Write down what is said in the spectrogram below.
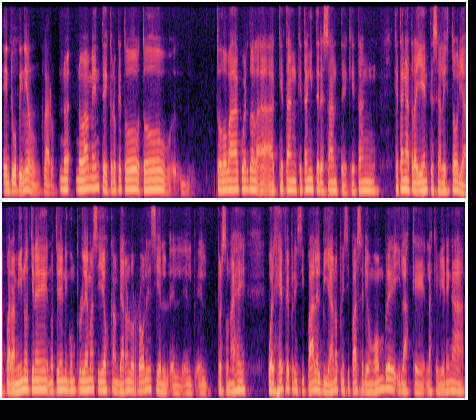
En tu opinión, claro. nuevamente, creo que todo, todo, todo va de acuerdo a, qué tan, qué tan interesante, qué tan, qué tan atrayente sea la historia. Para mí no tiene, no tiene ningún problema si ellos cambiaron los roles y el, el, el, personaje o el jefe principal, el villano principal sería un hombre y las que, las que vienen a,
